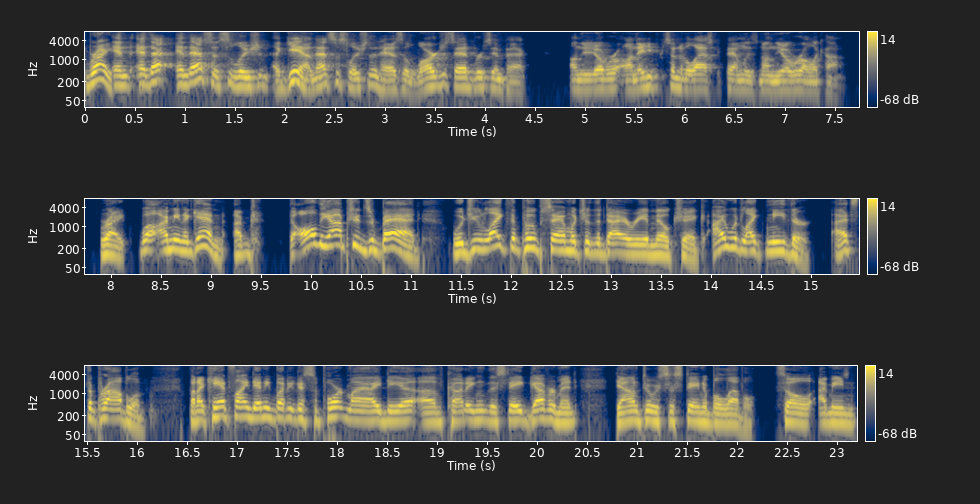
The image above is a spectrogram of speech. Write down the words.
Right. And and that and that's a solution. Again, that's a solution that has the largest adverse impact on the over on eighty percent of Alaska families and on the overall economy. Right. Well, I mean, again, I'm, all the options are bad. Would you like the poop sandwich or the diarrhea milkshake? I would like neither. That's the problem. But I can't find anybody to support my idea of cutting the state government down to a sustainable level. So, I mean,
